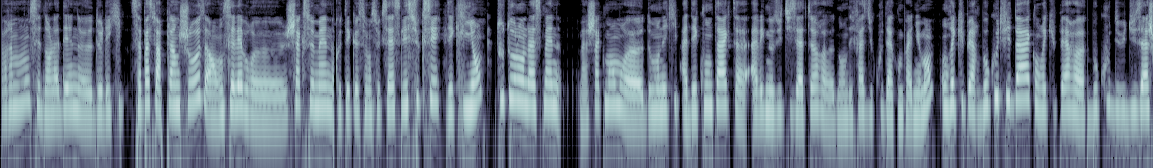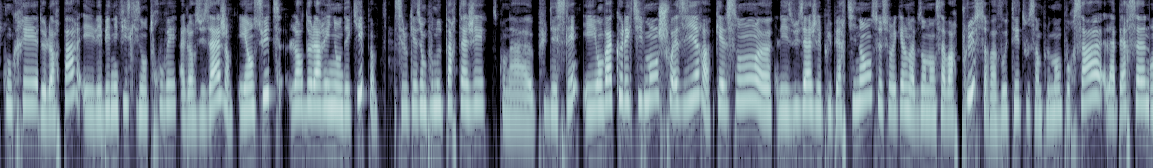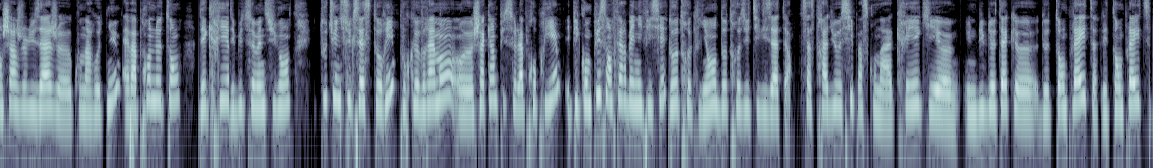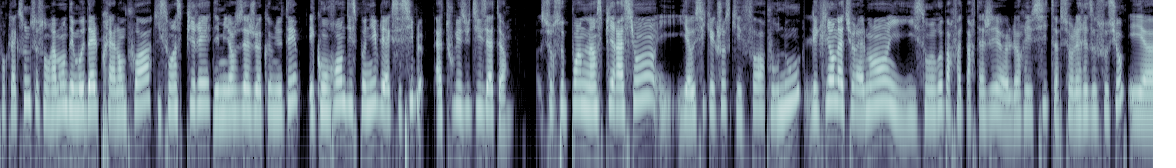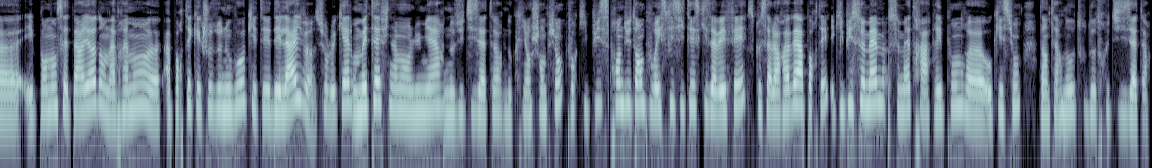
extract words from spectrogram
Vraiment, c'est dans l'ADN de l'équipe. Ça passe par plein de choses. on célèbre chaque semaine, côté Customer Success, les succès des clients. Tout au long de la semaine, bah, chaque membre euh, de mon équipe a des contacts euh, avec nos utilisateurs euh, dans des phases du coup d'accompagnement. On récupère beaucoup de feedback, on récupère beaucoup d'usages concrets de leur part et les bénéfices qu'ils ont trouvés à leurs usages. Et ensuite, lors de la réunion d'équipe, c'est l'occasion pour nous de partager ce qu'on a pu déceler et on va collectivement choisir quels sont les usages les plus pertinents, ceux sur lesquels on a besoin d'en savoir plus. On va voter tout simplement pour ça. La personne en charge de l'usage qu'on a retenu, elle va prendre le temps d'écrire début de semaine suivante toute une success story pour que vraiment chacun puisse se l'approprier et puis qu'on puisse en faire bénéficier d'autres clients, d'autres utilisateurs. Ça se traduit aussi parce qu'on a créé qui est euh, une bibliothèque euh, de templates. Les templates pour Klaxoon, ce sont vraiment des modèles prêts à l'emploi qui sont inspirés des meilleurs usages de la communauté et qu'on rend disponibles et accessibles à tous les utilisateurs sur ce point de l'inspiration, il y a aussi quelque chose qui est fort pour nous. Les clients, naturellement, ils sont heureux parfois de partager euh, leur réussite sur les réseaux sociaux. Et, euh, et pendant cette période, on a vraiment euh, apporté quelque chose de nouveau qui était des lives sur lesquels on mettait finalement en lumière nos utilisateurs, nos clients champions, pour qu'ils puissent prendre du temps pour expliciter ce qu'ils avaient fait, ce que ça leur avait apporté, et qu'ils puissent eux-mêmes se mettre à répondre aux questions d'internautes ou d'autres utilisateurs.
